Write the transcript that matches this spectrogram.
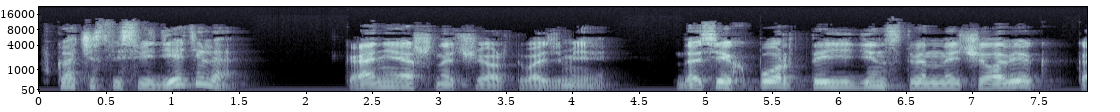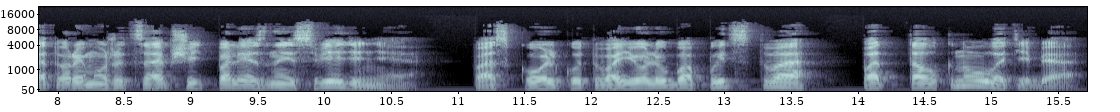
В качестве свидетеля?» «Конечно, черт возьми. До сих пор ты единственный человек, который может сообщить полезные сведения, поскольку твое любопытство подтолкнуло тебя».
